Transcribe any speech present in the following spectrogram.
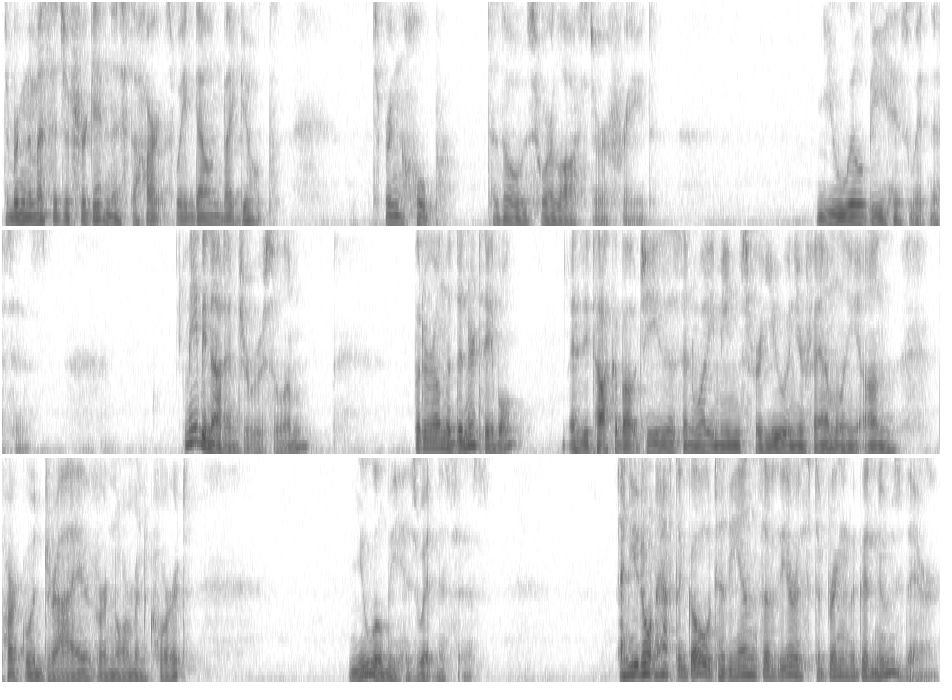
to bring the message of forgiveness to hearts weighed down by guilt, to bring hope to those who are lost or afraid. You will be His witnesses. Maybe not in Jerusalem, but around the dinner table as you talk about Jesus and what He means for you and your family on Parkwood Drive or Norman Court. You will be his witnesses. And you don't have to go to the ends of the earth to bring the good news there.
